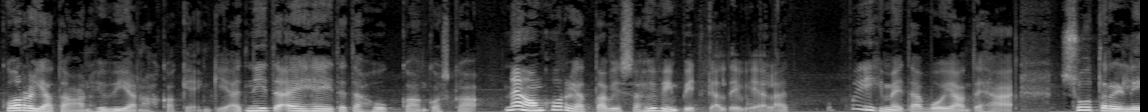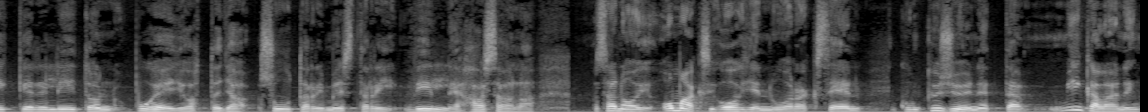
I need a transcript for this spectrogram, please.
korjataan hyviä nahkakenkiä. Että niitä ei heitetä hukkaan, koska ne on korjattavissa hyvin pitkälti vielä. Et ihmeitä voidaan tehdä. Suutariliikkeiden liiton puheenjohtaja, suutarimestari Ville Hasala sanoi omaksi ohjenuorakseen, kun kysyin, että minkälainen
